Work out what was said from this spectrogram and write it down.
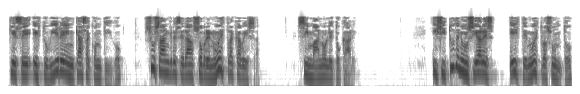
que se estuviere en casa contigo, su sangre será sobre nuestra cabeza, si mano le tocare. Y si tú denunciares este nuestro asunto,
